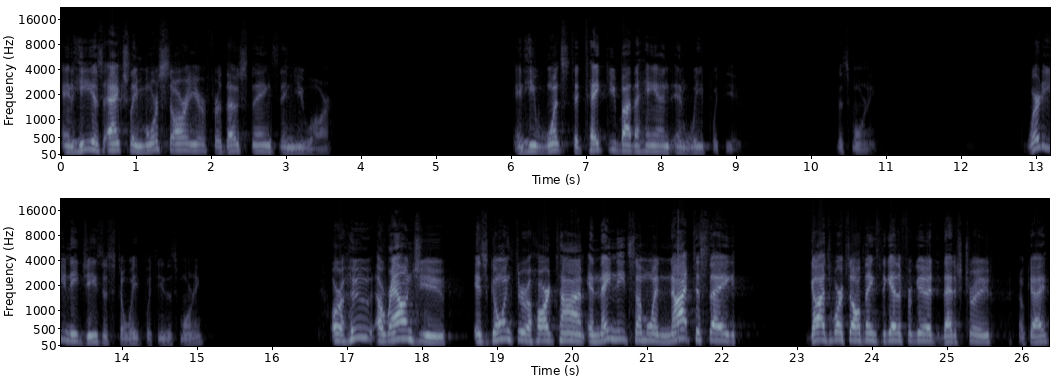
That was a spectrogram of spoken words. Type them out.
and he is actually more sorrier for those things than you are and He wants to take you by the hand and weep with you this morning. Where do you need Jesus to weep with you this morning? Or who around you is going through a hard time and they need someone not to say, God's works all things together for good. That is true, okay?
